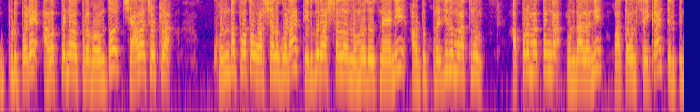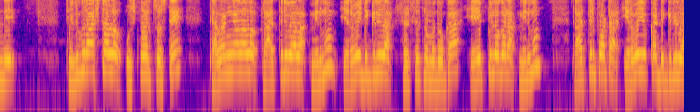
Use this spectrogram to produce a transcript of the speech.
ఇప్పుడు పడే అల్పపీడనాల ప్రభావంతో చాలా చోట్ల కొండపోత వర్షాలు కూడా తెలుగు రాష్ట్రాల్లో నమోదవుతున్నాయని అటు ప్రజలు మాత్రం అప్రమత్తంగా ఉండాలని వాతావరణ శాఖ తెలిపింది. తెలుగు రాష్ట్రాల్లో ఉష్ణోగ్రత చూస్తే తెలంగాణలో రాత్రి వేళ మినిమం ఇరవై డిగ్రీల సెల్సియస్ నమోదుగా ఏపీలో కూడా మినిమం రాత్రిపూట ఇరవై ఒక్క డిగ్రీల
